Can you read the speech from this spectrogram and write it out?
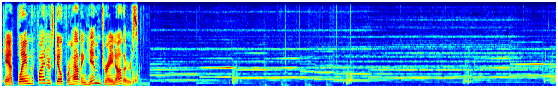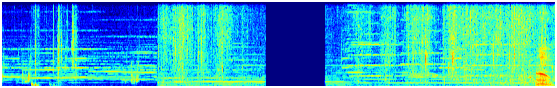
Can't blame the Fighters Guild for having him train others. Oh.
